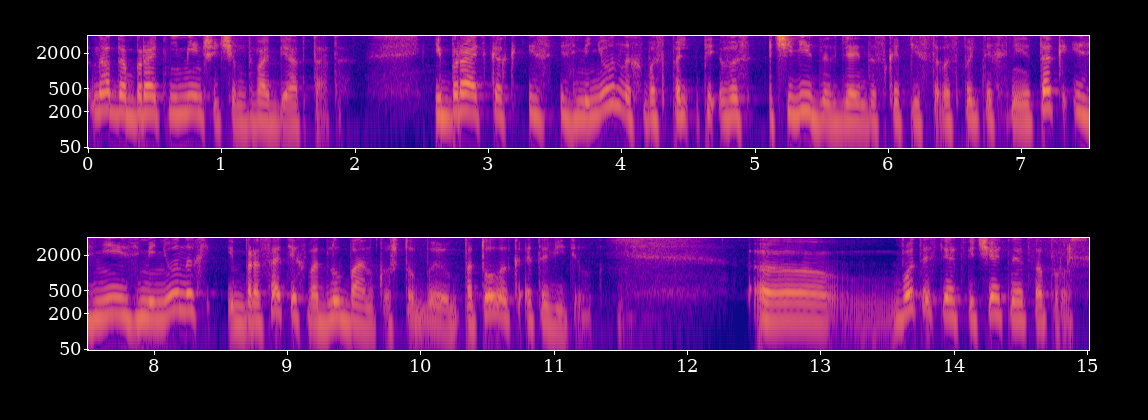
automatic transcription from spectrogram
надо брать не меньше, чем два биоптата. И брать как из измененных, воспал... очевидных для эндоскописта воспалительных изменений, так и из неизмененных и бросать их в одну банку, чтобы патолог это видел. Э, вот если отвечать на этот вопрос.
